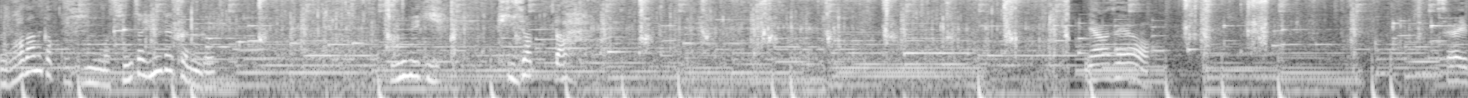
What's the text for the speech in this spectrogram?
화단 깎고 주는 거 진짜 힘들 텐데. 분위기 뒤졌다. 안녕하세요. 제가 이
